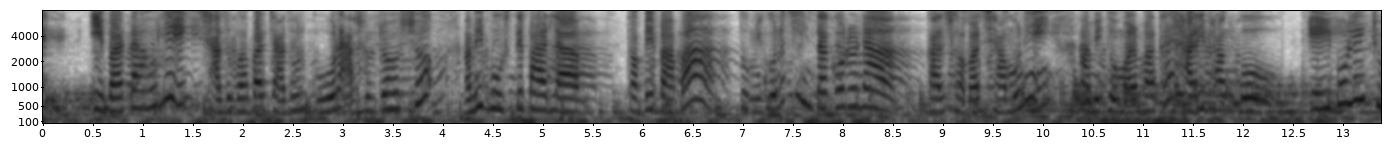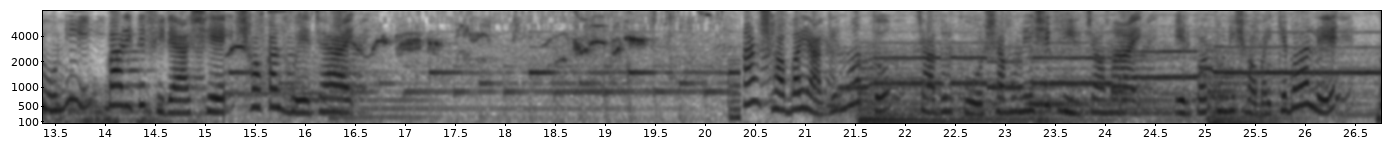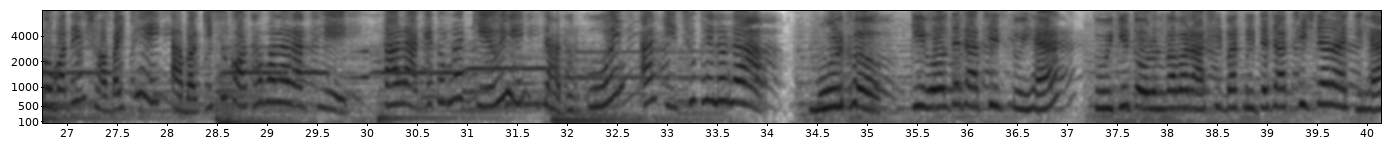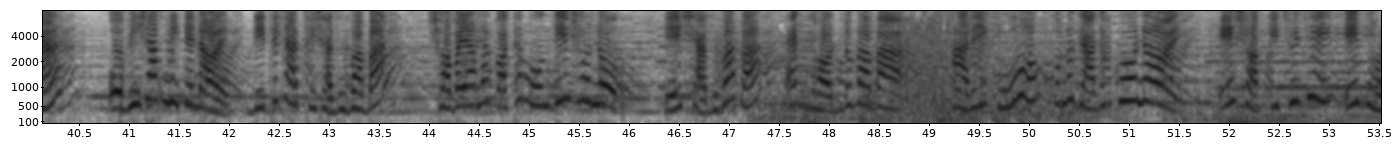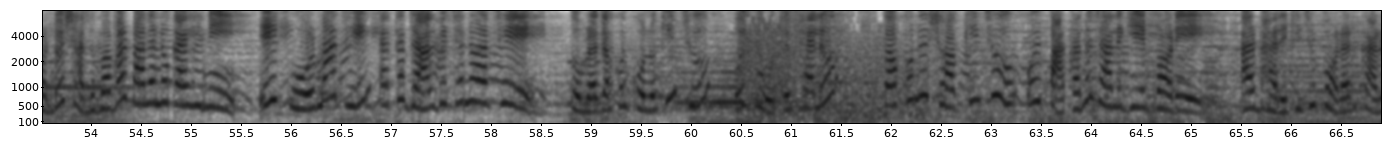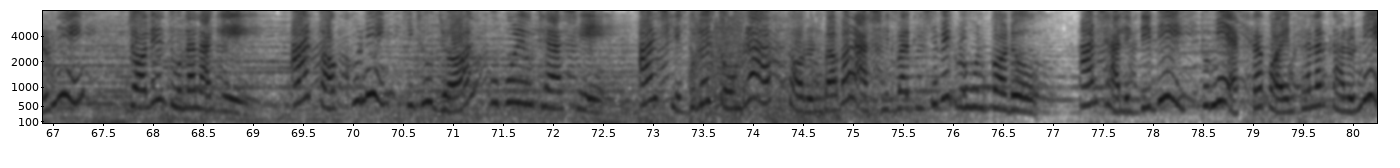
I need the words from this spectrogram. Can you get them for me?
এবার তাহলে সাধু বাবার জাদুর গুড় আসল রহস্য আমি বুঝতে পারলাম। তবে বাবা, তুমি কোনো চিন্তা করো না। কাল সবার সামনে আমি তোমার মাথায় হাড়ি ভাঙবো। এই বলে টুনি বাড়িতে ফিরে আসে। সকাল হয়ে যায়। আর সবাই আগের মতো জাদুর কুয়োর সামনে এসে ভিড় জমায়। এরপর টুনি সবাইকে বলে তোমাদের সবাইকে আবার কিছু কথা বলার আছে। তার আগে তোমরা কেউই জাদুর কুয়োয় আর কিছু ফেলো না। মূর্খ, কি বলতে যাচ্ছিস তুই হ্যাঁ? তুই কি তরুণ বাবার আশীর্বাদ নিতে যাচ্ছিস না নাকি হ্যাঁ? অভিশাপ নিতে নয়, দিতে চাচ্ছি সাধু বাবা। সবাই আমার কথা মন দিয়ে শোনো। এই সাধু বাবা এক ভদ্র বাবা। আর এই কুয়ো কোনো জাদুর তোমরা যখন কোনো কিছু ওই কুয়োতে ফেলো, তখন ওই সব কিছু ওই পাতানো জালে গিয়ে পড়ে। আর ভারী কিছু পড়ার কারণে জলের দোলা লাগে। আর তখনই কিছু জল উপরে উঠে আসে। আর সেগুলো তোমরা তরুণ বাবার আশীর্বাদ হিসেবে গ্রহণ করো। আর শালিক দিদি, তুমি একটা কয়েন ফেলার কারণে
